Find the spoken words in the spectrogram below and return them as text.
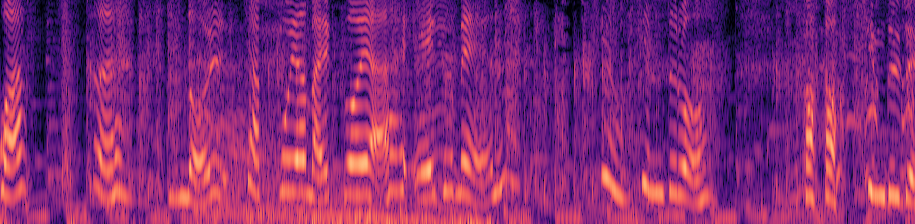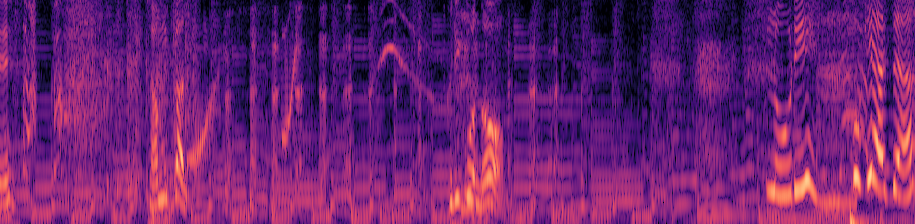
봐. 아, 널 잡고야 말 거야, 에그맨. 휴, 힘들어. 하하, 힘들대. 잠깐. 그리고 너 로리, 포기하자.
